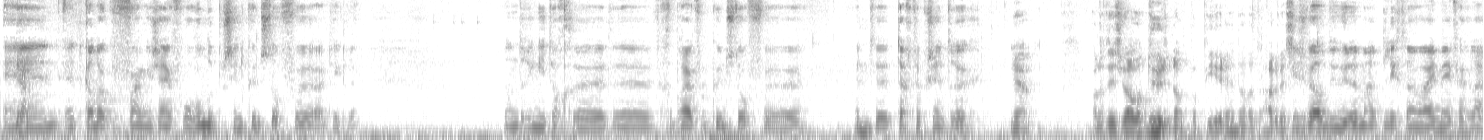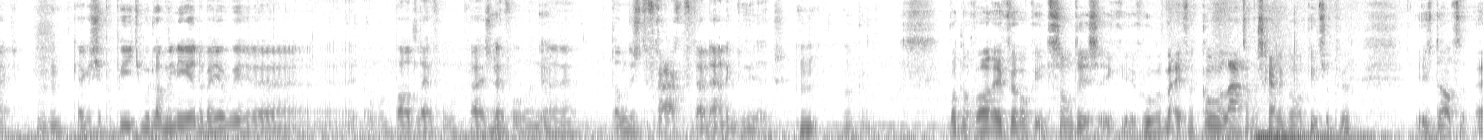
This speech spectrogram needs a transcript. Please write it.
En het kan ook een vervanger zijn voor 100% kunststofartikelen. Dan dring je toch eh, het, eh, het gebruik van kunststof met eh, 80% terug. Ja. Want het is wel wat duurder dan papier, hè, dan het Het is wel duurder, maar het ligt aan waar je mee vergelijkt. Mhm. Kijk, als je papiertje moet lamineren, dan ben je ook weer bepaald level, prijslevel. En eh, dan is de vraag of het uiteindelijk duurder is. Oké. Wat nog wel even ook interessant is, ik, ik roep het maar even, komen we later waarschijnlijk nog een keertje op terug, is dat eh,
